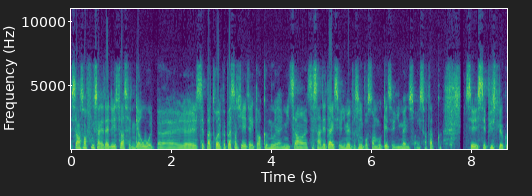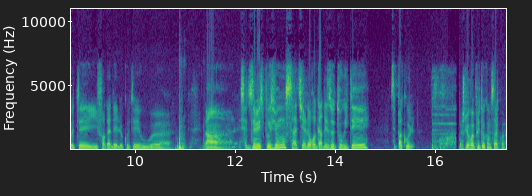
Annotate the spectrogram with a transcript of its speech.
Ça, on s'en fout, c'est un détail de l'histoire, c'est une garou. Elle, peut- elle, elle sait pas trop, elle peut pas sentir les territoires comme nous. À la limite, ça, ça, c'est un détail, c'est une humaine. De toute façon, ils vont s'en moquer, c'est une humaine, ils s'en- tapent. quoi. C'est, c'est plus le côté, il faut regarder le côté où, euh, ben, cette deuxième explosion, ça attire le regard des autorités, c'est pas cool. Moi, je le vois plutôt comme ça, quoi.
